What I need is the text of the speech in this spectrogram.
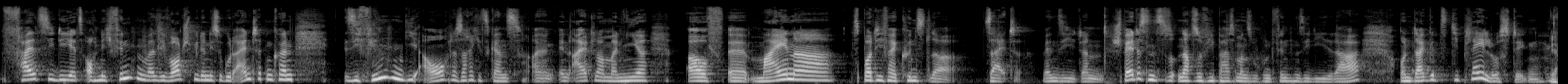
falls Sie die jetzt auch nicht finden, weil Sie Wortspiele nicht so gut eintippen können, Sie finden die auch, das sage ich jetzt ganz in eitler Manier, auf äh, meiner Spotify-Künstler-Seite. Wenn Sie dann spätestens nach Sophie Passmann suchen, finden Sie die da. Und da gibt's die Playlustigen. Ja.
